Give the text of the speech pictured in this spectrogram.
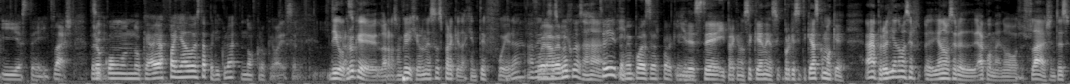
y este y Flash, pero Sí. con lo que haya fallado esta película, no creo que vaya a ser. digo, caso. creo que la razón que dijeron eso es para que la gente fuera a ver Fuera a esas verla. películas. Ajá. Sí, Y- también puede ser para que Y de este, y para que no se queden así, porque si te quedas como que, ah, pero él ya no va a ser, eh, ya no va a ser el Aquaman o Flash, entonces,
